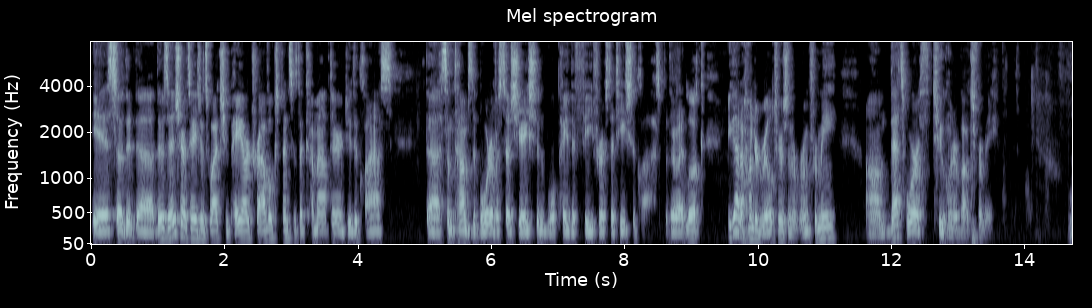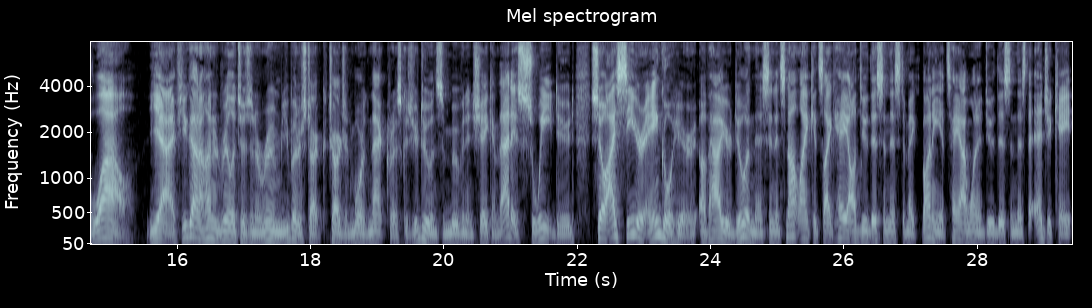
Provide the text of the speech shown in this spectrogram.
is so that uh, those insurance agents will actually pay our travel expenses to come out there and do the class uh, sometimes the board of association will pay the fee for us to teach the class, but they're like, look, you got 100 realtors in a room for me. Um, that's worth 200 bucks for me. Wow. Yeah, if you got 100 realtors in a room, you better start charging more than that, Chris, because you're doing some moving and shaking. That is sweet, dude. So I see your angle here of how you're doing this. And it's not like it's like, hey, I'll do this and this to make money. It's, hey, I want to do this and this to educate.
